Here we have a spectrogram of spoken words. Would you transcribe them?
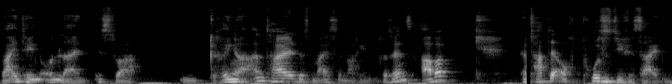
weiterhin online. Ist zwar ein geringer Anteil, das meiste mache ich in Präsenz, aber es hatte auch positive Seiten.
